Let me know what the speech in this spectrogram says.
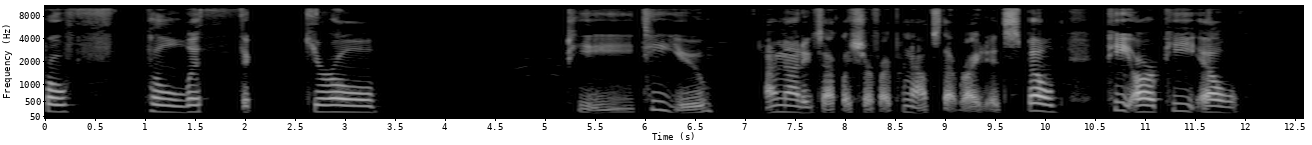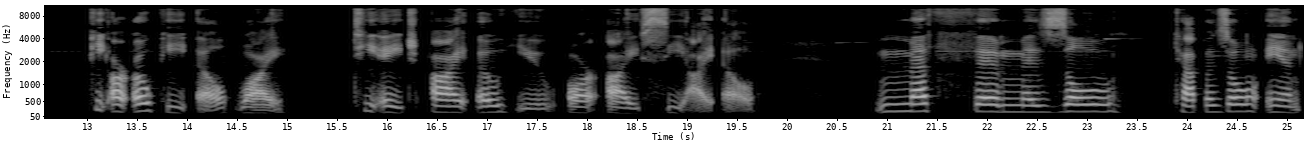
propylithicurol PTU. I'm not exactly sure if I pronounced that right. It's spelled P R P L P R O P L Y T H I O U R I C I L. Methimazole, tapazole, and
